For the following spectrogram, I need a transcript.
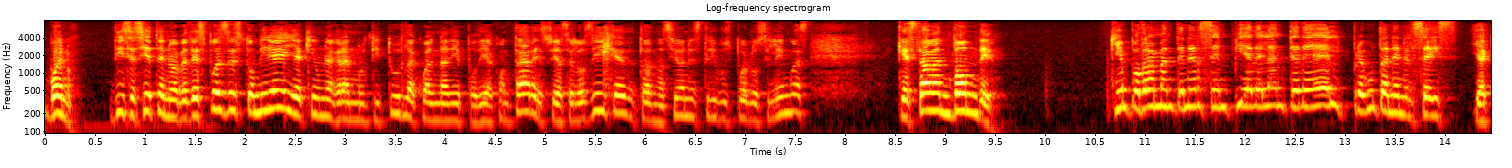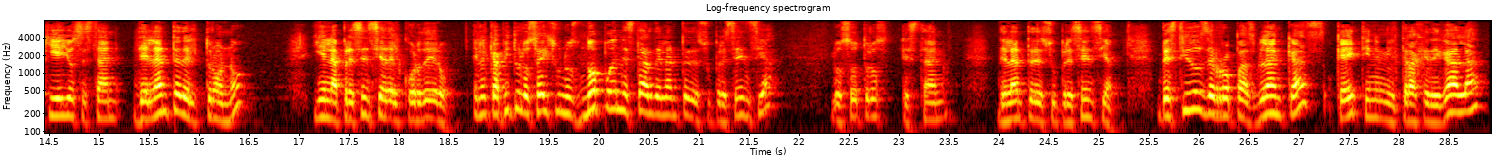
Bueno, dice 7.9, después de esto miré y aquí una gran multitud, la cual nadie podía contar, eso ya se los dije, de todas naciones, tribus, pueblos y lenguas, que estaban donde. ¿Quién podrá mantenerse en pie delante de él? Preguntan en el 6. Y aquí ellos están delante del trono y en la presencia del Cordero. En el capítulo 6 unos no pueden estar delante de su presencia, los otros están delante de su presencia. Vestidos de ropas blancas, ¿ok? Tienen el traje de gala,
